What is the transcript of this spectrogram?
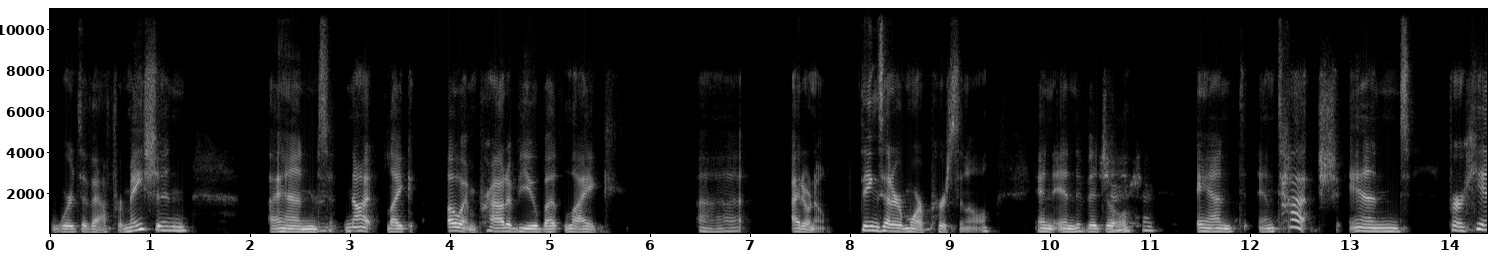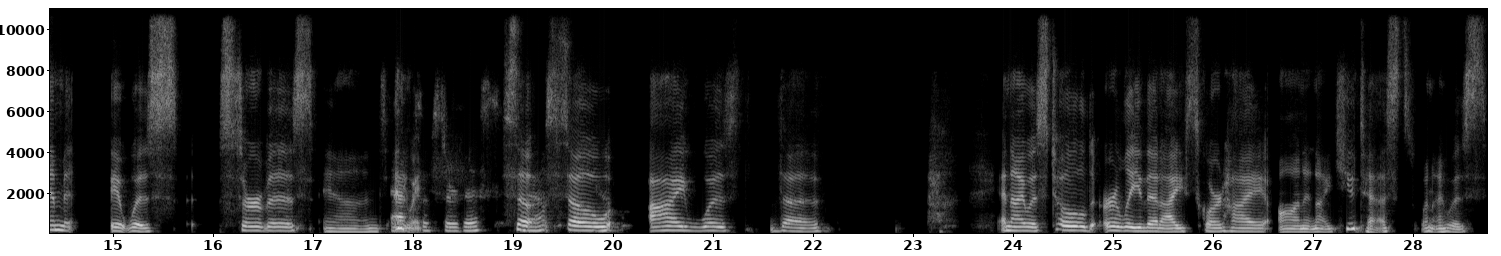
words of affirmation and Yeah. not like, oh, I'm proud of you, but like uh I don't know, things that are more personal and individual Sure, sure. and and touch. And for him, it was service and Acts anyway. of service. So Yeah. so I was the and I was told early that I scored high on an IQ test when I was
